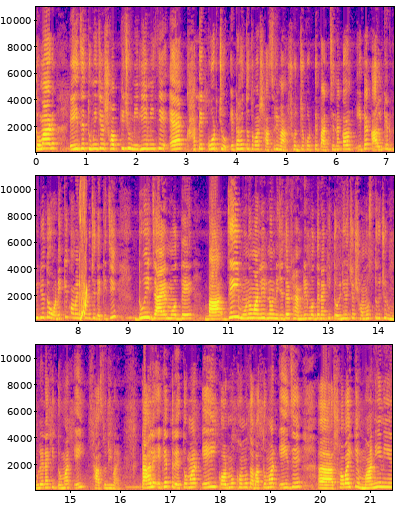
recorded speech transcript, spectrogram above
তোমার এই যে তুমি যে সব কিছু মিলিয়ে মিশিয়ে এক হাতে করছ, এটা হয়তো তোমার শাশুড়ি মা সহ্য করতে পারছে না। কারণ এটা কালকের ভিডিওতে অনেকে কমেন্ট করেছে, দেখেছি। দুই জায়ের মধ্যে বা যেই মনোমালিন্য নিজেদের ফ্যামিলির মধ্যে নাকি তৈরি হচ্ছে সমস্ত কিছুর মূলে নাকি তোমার এই শাশুড়ি মায় তাহলে এক্ষেত্রে তোমার এই কর্মক্ষমতা বা তোমার এই যে সবাইকে মানিয়ে নিয়ে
